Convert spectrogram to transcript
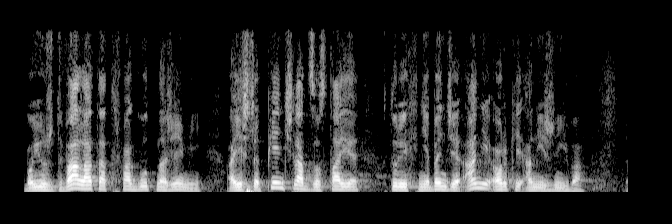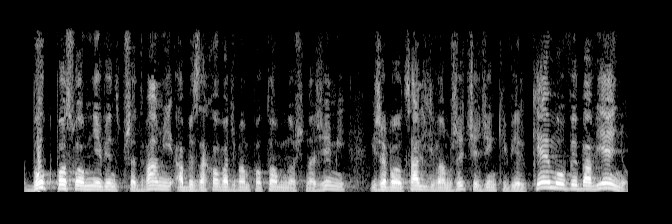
Bo już dwa lata trwa głód na ziemi, a jeszcze pięć lat zostaje, w których nie będzie ani orki, ani żniwa. Bóg posłał mnie więc przed wami, aby zachować wam potomność na ziemi i żeby ocalić wam życie dzięki wielkiemu wybawieniu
